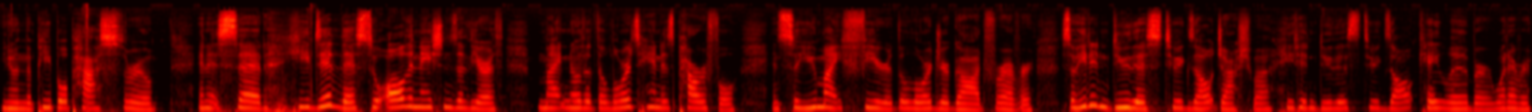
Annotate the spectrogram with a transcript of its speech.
you know, and the people passed through. And it said, He did this so all the nations of the earth might know that the Lord's hand is powerful, and so you might fear the Lord your God forever. So He didn't do this to exalt Joshua, He didn't do this to exalt Caleb or whatever.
